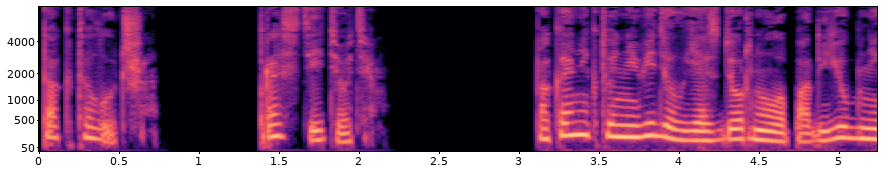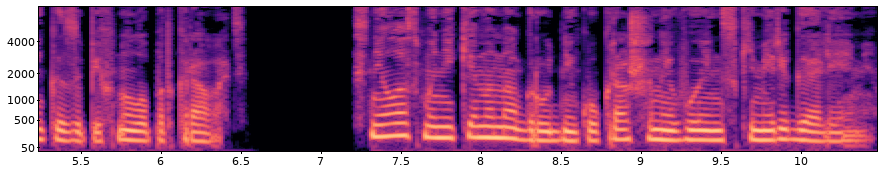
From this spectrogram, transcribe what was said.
Так-то лучше. Прости, тетя. Пока никто не видел, я сдернула подъюбник и запихнула под кровать. Сняла с манекена нагрудник, украшенный воинскими регалиями,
